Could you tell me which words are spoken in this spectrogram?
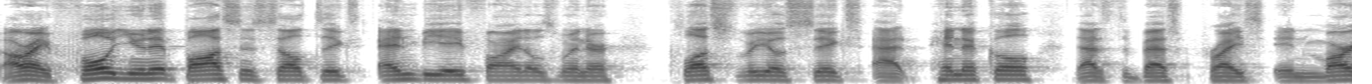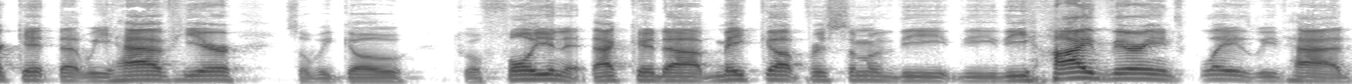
All right. Full unit. Boston Celtics NBA Finals winner plus 306 at Pinnacle. That's the best price in market that we have here. So we go to a full unit. That could uh, make up for some of the the the high variance plays we've had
